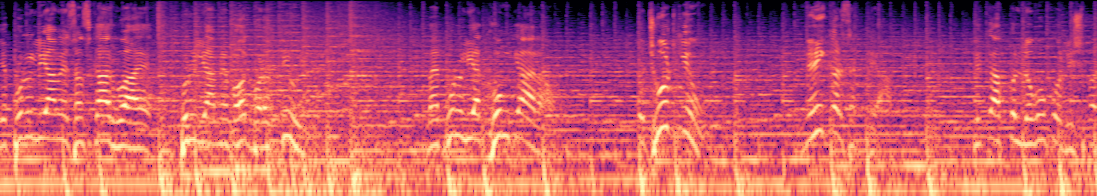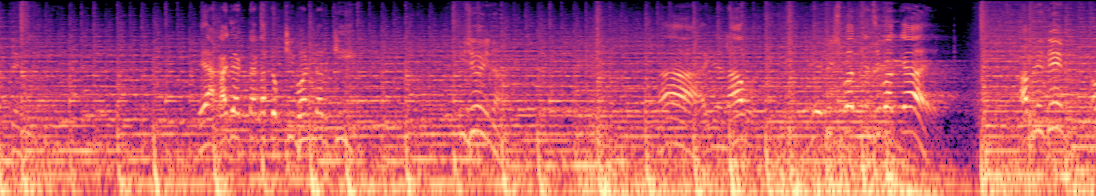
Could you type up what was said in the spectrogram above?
ये पुरुलिया में संस्कार हुआ है पुरुलिया में बहुत बढ़ोतरी हुई है मैं पुरुलिया घूम के आ रहा हूं तो झूठ क्यों नहीं कर सकते आप क्योंकि आपको लोगों को रिश्वत देनी है এক হাজার টাকা লক্ষ্মী ভান্ডার কি কিছুই না হ্যাঁ এটা নাম ये रिश्वत के सिवा क्या है আপনি দিন নো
